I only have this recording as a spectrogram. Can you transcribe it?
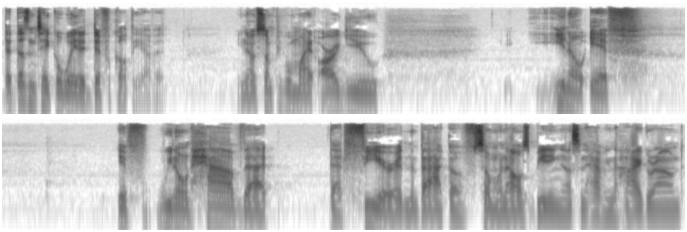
that doesn't take away the difficulty of it. You know, some people might argue, you know, if if we don't have that that fear in the back of someone else beating us and having the high ground,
